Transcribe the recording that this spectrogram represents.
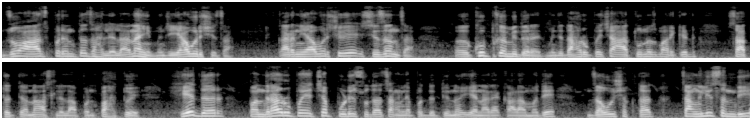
जो आजपर्यंत झालेला नाही म्हणजे या वर्षीचा कारण यावर्षी सीझनचा खूप कमी दर आहेत. म्हणजे दहा रुपयाच्या आतूनच मार्केट सातत्यानं असलेलं आपण पाहतोय. हे दर पंधरा रुपयाच्या पुढे सुद्धा चांगल्या पद्धतीनं येणाऱ्या काळामध्ये जाऊ शकतात. चांगली संधी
